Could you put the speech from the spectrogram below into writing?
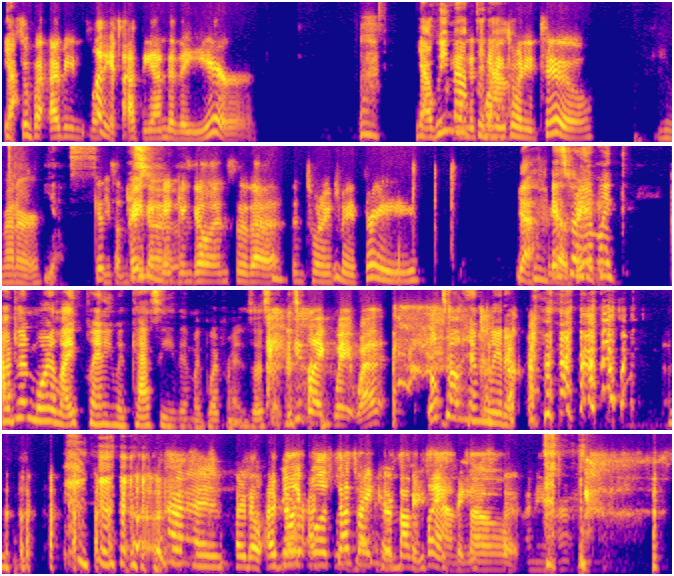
Yeah. So, but I mean, like, at the end of the year, Yeah, we the end mapped of it out. 2022, You better Yes. get Keep some baby making going so that in 2023, Yeah. We got It's a. I'm like, I've done more life planning with Cassie than my boyfriend. So it's like, it's He's fine. like, wait, what? we'll tell him later. I know. I've You're like, well, it says right here him it's on the plan. face, So, but, I mean,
